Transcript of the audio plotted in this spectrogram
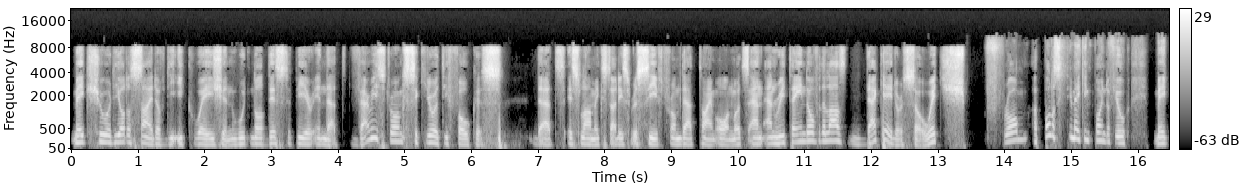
make sure the other side of the equation would not disappear in that very strong security focus that Islamic studies received from that time onwards and, and retained over the last decade or so, which from a policy making point of view makes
